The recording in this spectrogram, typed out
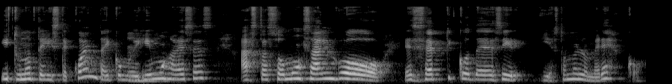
Y tú no te diste cuenta. Y como dijimos, a veces hasta somos algo escépticos de decir, y esto me lo merezco.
